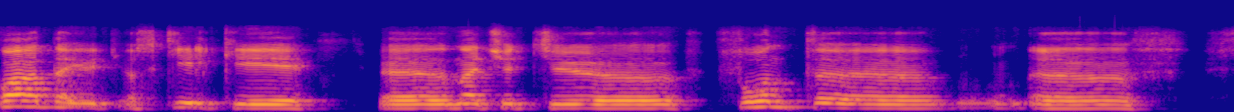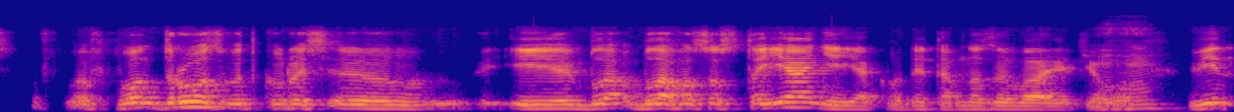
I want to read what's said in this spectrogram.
падають, оскільки, е, значить, е, фонд, е, е, фонд розвитку е, і благосостояння, як вони там називають його, Мгм. він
